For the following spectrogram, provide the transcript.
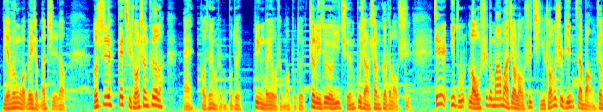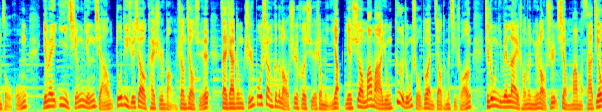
别问我为什么知道。老师该起床上课了。哎，好像有什么不对。并没有什么不对，这里就有一群不想上课的老师。近日，一组老师的妈妈叫老师起床的视频在网上走红。因为疫情影响，多地学校开始网上教学，在家中直播上课的老师和学生们一样，也需要妈妈用各种手段叫他们起床。其中一位赖床的女老师向妈妈撒娇：“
